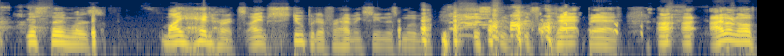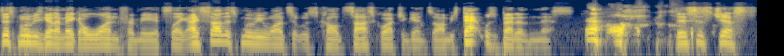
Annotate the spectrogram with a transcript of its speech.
This thing was my head hurts. I am stupider for having seen this movie. This is it's that bad. I, I I don't know if this movie's gonna make a one for me. It's like I saw this movie once. It was called Sasquatch Against Zombies. That was better than this. This is just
